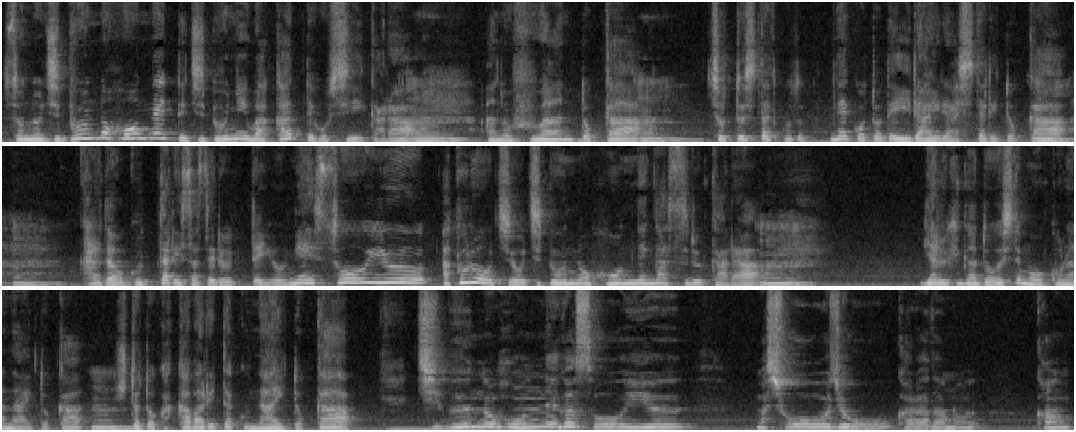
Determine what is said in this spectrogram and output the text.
その自分の本音って自分に分かってほしいから、うん。あの不安とか、うん。ちょっとしたこと,、ね、ことでイライラしたりとか、うん体をぐったりさせるっていうねそういうアプローチを自分の本音がするから、うん。やる気がどうしても起こらないとか、うん。人と関わりたくないとか、自分の本音がそういう、まあ、症状体のかん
